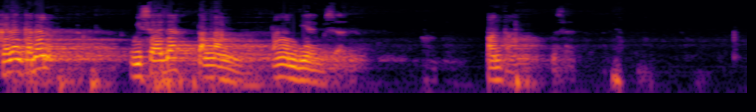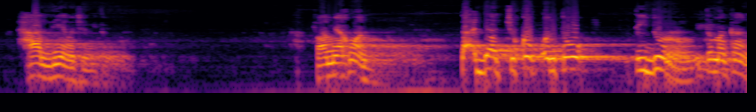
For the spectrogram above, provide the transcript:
Kadang-kadang wisada tangan. Tangan dia wisada pantang wisada hal dia macam itu. Faham ya kawan tak ada cukup untuk tidur. Itu makan.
